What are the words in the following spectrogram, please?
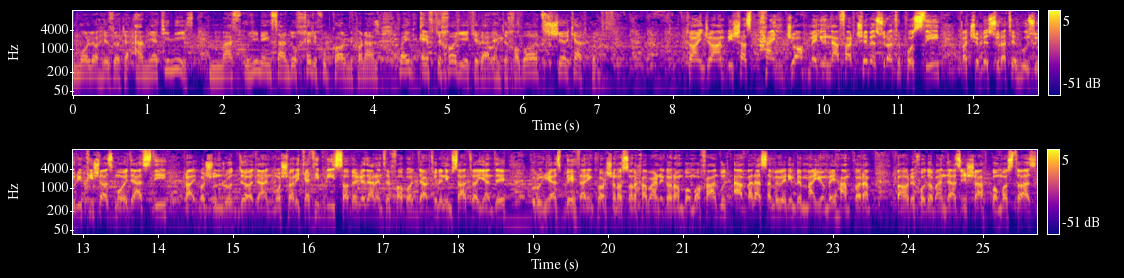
ملاحظات امنیتی نیست. مسئولین این صندوق خیلی خوب کار می‌کنن و این افتخاریه که در انتخابات شرکت کنید. تا اینجا هم بیش از 50 میلیون نفر چه به صورت پستی و چه به صورت حضوری پیش از موعد اصلی رایهاشون رو دادن. مشارکتی بی سابقه در انتخابات. در طول نیم ساعت آینده گروهی از بهترین کارشناسان خبرنگاران با ما خواهند بود. اول از همه بریم به میامه همکارم. بهار خدابنده از این شهر با ماست تا از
